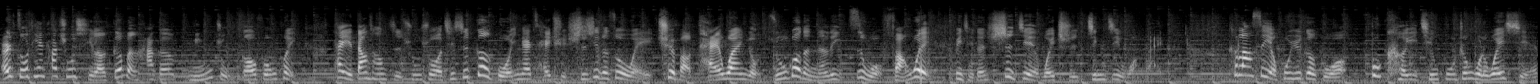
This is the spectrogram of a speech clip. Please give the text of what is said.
而昨天他出席了哥本哈根民主高峰会，他也当场指出说，其实各国应该采取实际的作为，确保台湾有足够的能力自我防卫，并且跟世界维持经济往来。特拉斯也呼吁各国不可以轻忽中国的威胁，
